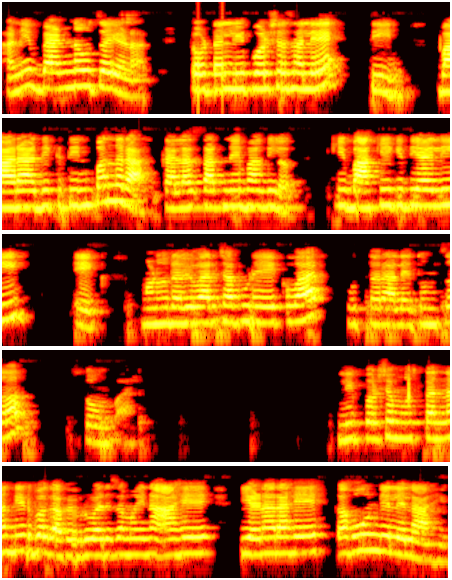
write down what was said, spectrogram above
आणि ब्याण्णवचं येणार. टोटल लीप वर्ष झाले तीन. बारा अधिक तीन पंधरा. त्याला सातने भागलं. की बाकी किती आली? एक. म्हणून रविवारच्या पुढे एक वार उत्तर आलंय तुमचं सोमवार. लीप वर्ष मोजताना नीट बघा फेब्रुवारीचा महिना आहे येणार आहे का होऊन गेलेला आहे?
